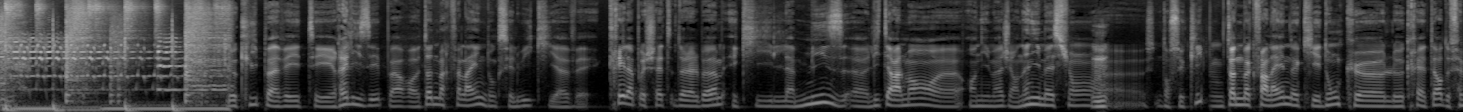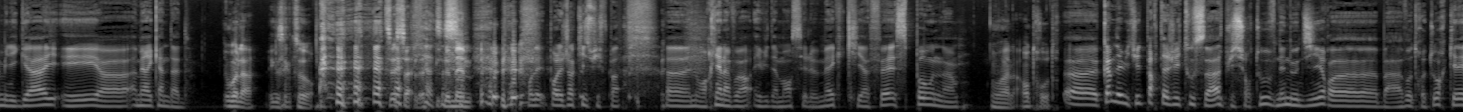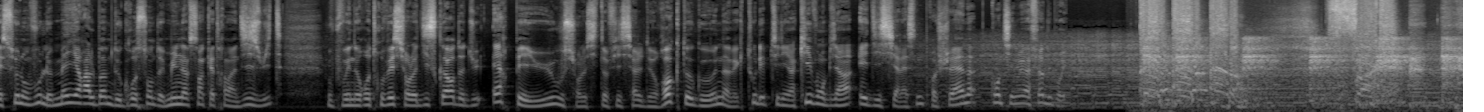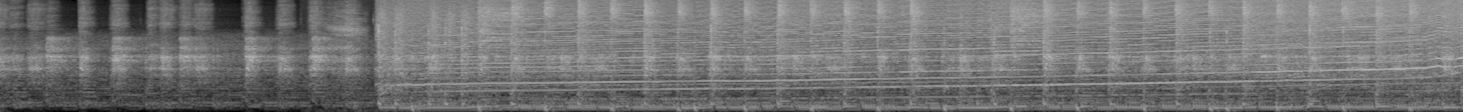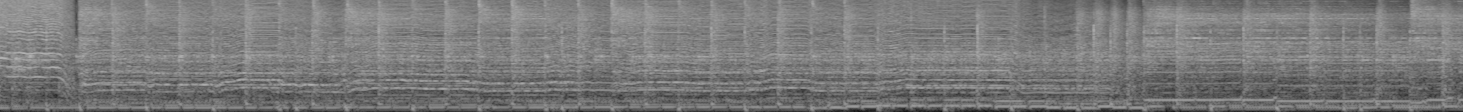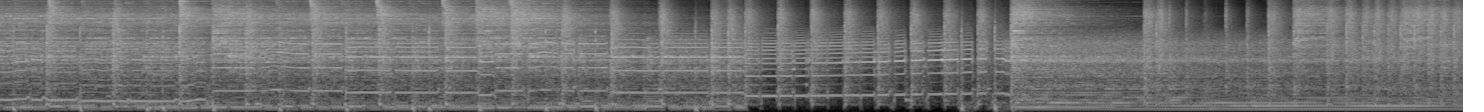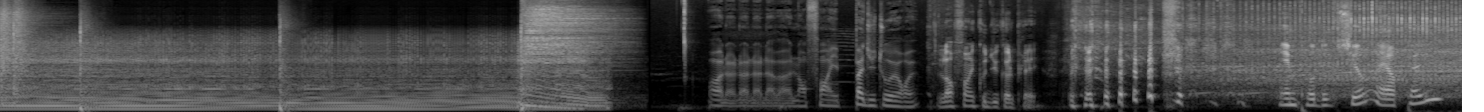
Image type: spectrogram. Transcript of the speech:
Le clip avait été réalisé par euh, Todd McFarlane, donc c'est lui qui avait créé la pochette de l'album et qui l'a mise euh, littéralement euh, en image et en animation mm. dans ce clip. Todd McFarlane, qui est donc le créateur de Family Guy et American Dad. Voilà, exactement. c'est ça, le, même. pour, les, pour, les, gens qui ne suivent pas. Euh, non, rien à voir, évidemment, c'est le mec qui a fait Spawn. Voilà, entre autres. Euh, comme d'habitude, partagez tout ça. Et puis surtout, venez nous dire euh, bah, à votre tour quel est selon vous le meilleur album de gros son de 1998. Vous pouvez nous retrouver sur le Discord du RPU ou sur le site officiel de Rocktogone avec tous les petits liens qui vont bien. Et d'ici à la semaine prochaine, continuez à faire du bruit. l'enfant pas du tout heureux. L'enfant écoute du Coldplay. Une production RPU.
